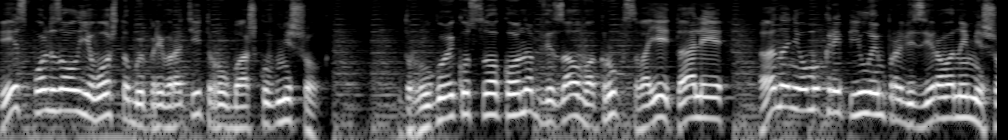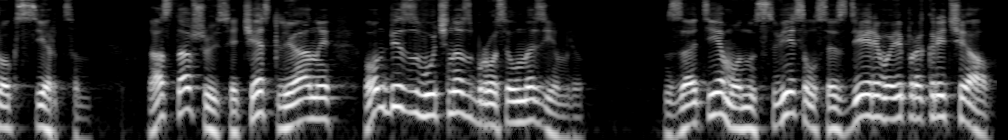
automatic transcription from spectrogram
и использовал его, чтобы превратить рубашку в мешок. Другой кусок он обвязал вокруг своей талии, а на нем укрепил импровизированный мешок с сердцем. Оставшуюся часть лианы он беззвучно сбросил на землю. Затем он свесился с дерева и прокричал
